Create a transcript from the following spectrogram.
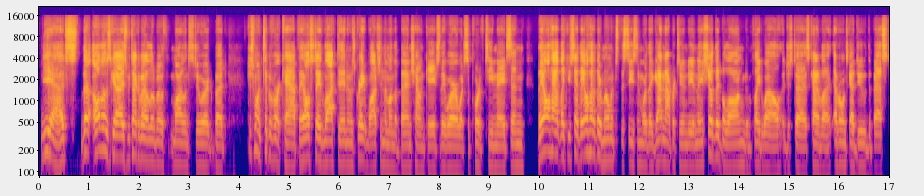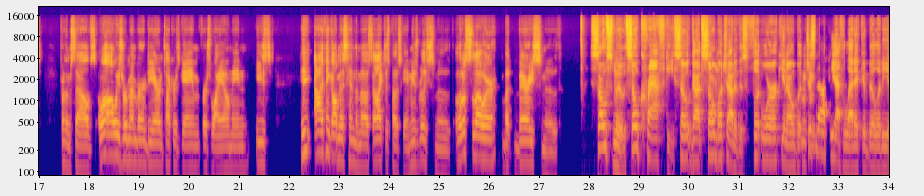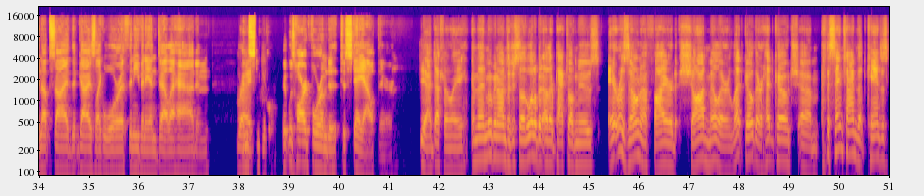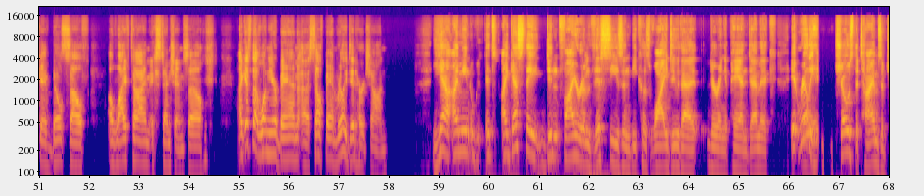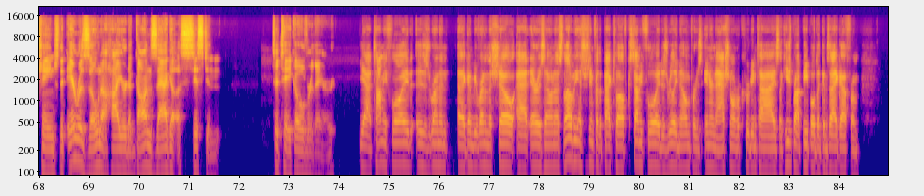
Yeah, it's the, all those guys. We talk about a little bit with Marlon Stewart, but just one tip of our cap. They all stayed locked in. It was great watching them on the bench, how engaged they were, what supportive teammates, and they all had, like you said, they all had their moments this season where they got an opportunity and they showed they belonged and played well. It just uh, is kind of a everyone's got to do the best for themselves. We'll always remember Dearon Tucker's game versus Wyoming. He's he. I think I'll miss him the most. I liked his post game. He was really smooth, a little slower, but very smooth so smooth, so crafty, so got so much out of his footwork, you know, but mm-hmm. just not the athletic ability and upside that guys like Warith and even Andela had. And, right. And so it was hard for him to, to stay out there. Yeah, definitely. And then moving on to just a little bit other Pac 12 news Arizona fired Sean Miller, let go their head coach um, at the same time that Kansas gave Bill Self a lifetime extension. So I guess that one year ban, uh, self ban, really did hurt Sean. Yeah, I mean, it's. I guess they didn't fire him this season because why do that during a pandemic? It really shows the times have changed. That Arizona hired a Gonzaga assistant to take over there. Yeah, Tommy Lloyd is running, uh, going to be running the show at Arizona, so that'll be interesting for the Pac-12 because Tommy Lloyd is really known for his international recruiting ties. Like he's brought people to Gonzaga from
